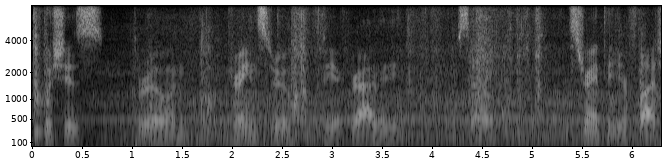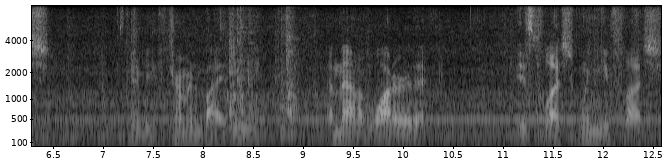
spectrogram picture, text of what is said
pushes through and drains through via gravity. So the strength of your flush is going to be determined by the amount of water that is flushed when you flush.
